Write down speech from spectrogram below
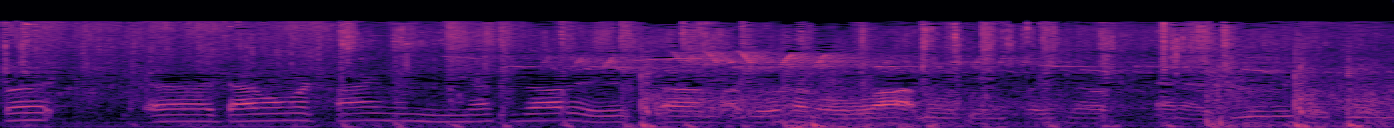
But, uh, die one more time and that's about it. Um, I will have a lot more gameplays up, and I really hope you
